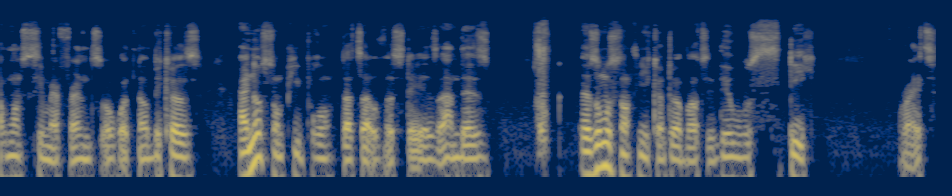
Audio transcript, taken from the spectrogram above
want to see my friends or whatnot, because I know some people that are overstayers, and there's there's almost nothing you can do about it. They will stay, right?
